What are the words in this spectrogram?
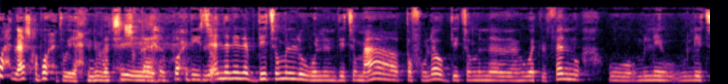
واحد العشق بوحدو يعني ماشي. بوحديته لأنني أنا بديته من الأول بديته مع الطفولة وبديته من هواة الفن وملي وليت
